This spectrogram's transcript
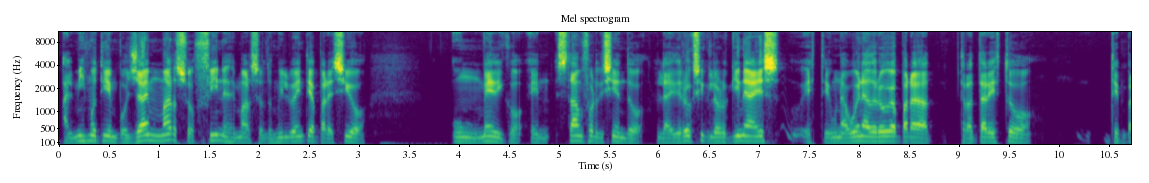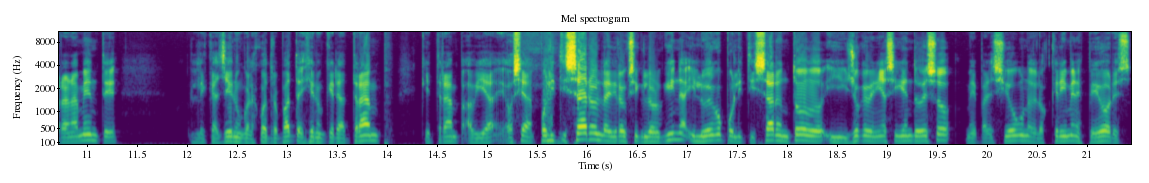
al mismo tiempo, ya en marzo, fines de marzo del 2020, apareció un médico en Stanford diciendo la hidroxicloroquina es este, una buena droga para tratar esto tempranamente. Le cayeron con las cuatro patas, dijeron que era Trump, que Trump había, o sea, politizaron la hidroxicloroquina y luego politizaron todo. Y yo que venía siguiendo eso, me pareció uno de los crímenes peores,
